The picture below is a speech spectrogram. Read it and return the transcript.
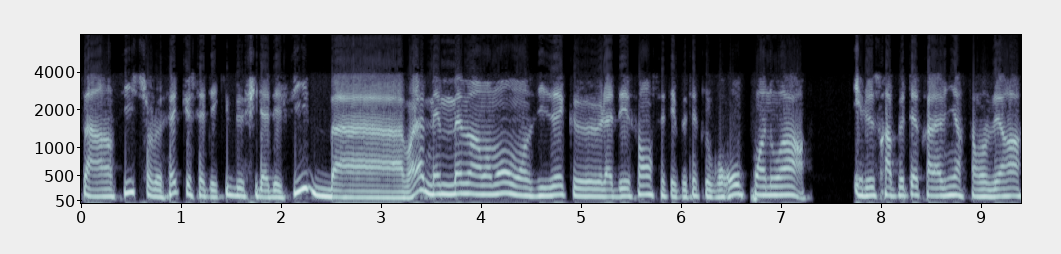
ça insiste sur le fait que cette équipe de Philadelphie, bah voilà, même même à un moment où on se disait que la défense était peut-être le gros point noir et le sera peut-être à l'avenir, ça on le verra,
